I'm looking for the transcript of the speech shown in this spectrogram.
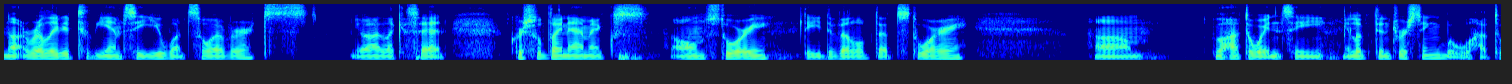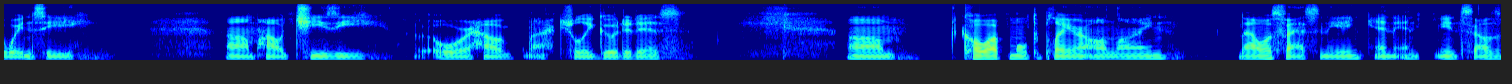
not related to the MCU whatsoever. It's uh, like I said, Crystal Dynamics own story. They developed that story. Um, we'll have to wait and see. It looked interesting, but we'll have to wait and see um, how cheesy or how actually good it is. Um, co-op multiplayer online that was fascinating and, and it sounds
